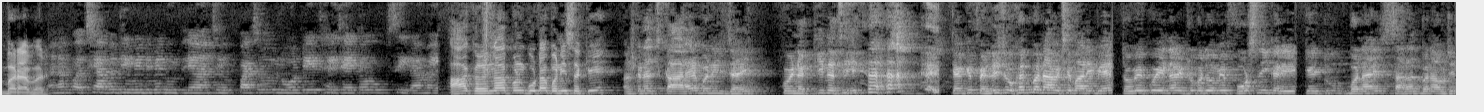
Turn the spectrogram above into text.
બરાબર. અને પછી આપણે ધીમે ધીમે દૂધ લેવાનું છે. પાછું લોટ એ થઈ જાય તો શીરામાં આ કલરના પણ ગોટા બની શકે અને કદાચ કારાય બની જાય. કોઈ નક્કી નથી. કેમ કે પહેલી જ વખત બનાવે છે મારી બેન. તો હવે કોઈ એના એટલું બધું અમે ફોર્સ નહીં કરીએ કે તું બનાય સારા જ બનાવજે.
